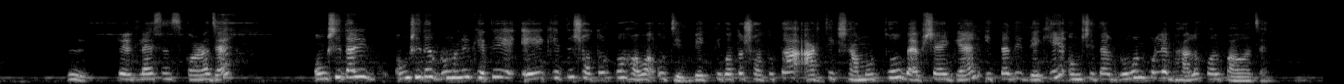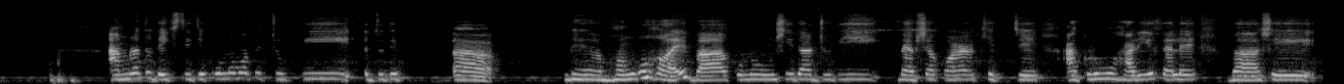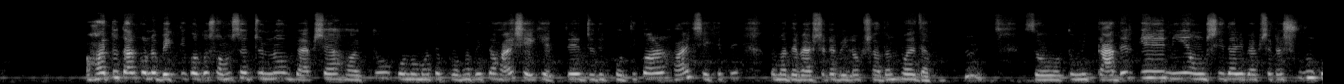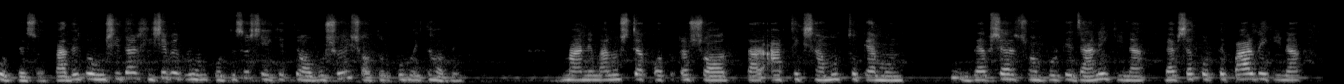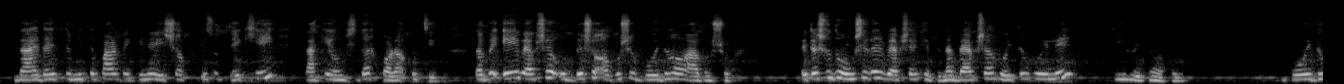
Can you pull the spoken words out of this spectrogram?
ট্রেড লাইসেন্স করা যায়। অংশীদারি, অংশীদার গ্রহণের ক্ষেত্রে এই ক্ষেত্রে সতর্ক হওয়া উচিত। ব্যক্তিগত সততা, আর্থিক সামর্থ্য ব্যবসায় জ্ঞান ইত্যাদি দেখে অংশীদার গ্রহণ করলে ভালো ফল পাওয়া যায়। আমরা তো দেখছি যে কোনো মতে চুক্তি যদি ভে- ভঙ্গ হয় বা কোনো অংশীদার যদি ব্যবসা করার ক্ষেত্রে আগ্রহ হারিয়ে ফেলে বা সে হয়তো তার কোনো ব্যক্তিগত সমস্যার জন্য ব্যবসা হয়তো কোনো মতে প্রভাবিত হয়, সেই ক্ষেত্রে যদি ক্ষতিকর হয়, সেই ক্ষেত্রে তোমাদের ব্যবসাটা বিলোপ সাধন হয়ে যাবে। সো তুমি কাদেরকে নিয়ে অংশীদারি ব্যবসাটা শুরু করতেছো, কাদেরকে অংশীদার হিসেবে গ্রহণ করতেছো, সেই ক্ষেত্রে অবশ্যই সতর্ক হইতে হবে। মানে মানুষটা কতটা সৎ, তার আর্থিক সামর্থ্য কেমন ব্যবসার সম্পর্কে জানে কিনা, ব্যবসা করতে পারবে কিনা, দায় দায়িত্ব নিতে পারবে কিনা এইসব কিছু দেখেই তাকে অংশীদার করা উচিত। তবে এই ব্যবসার উদ্দেশ্য অবশ্যই বৈধ হওয়া আবশ্যক। এটা শুধু অংশীদারি ব্যবসার ক্ষেত্রে না, ব্যবসা হইতে হইলে কি হইতে হবে? বৈধ,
